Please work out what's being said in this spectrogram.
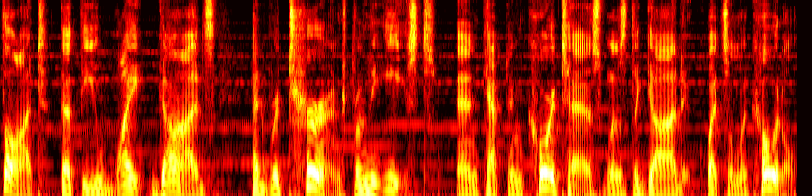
thought that the white gods had returned from the east and Captain Cortes was the god Quetzalcoatl,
